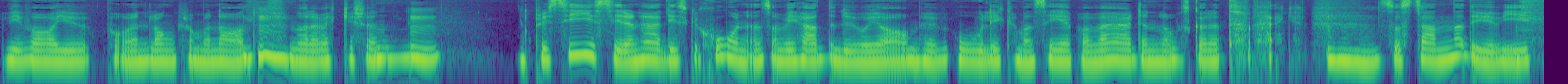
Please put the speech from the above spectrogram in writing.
vi var ju på en lång promenad för några veckor sedan. Mm. Precis i den här diskussionen som vi hade, du och jag, om hur olika man ser på världen och vad ska den ta vägen. Mm. Så stannade ju vi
